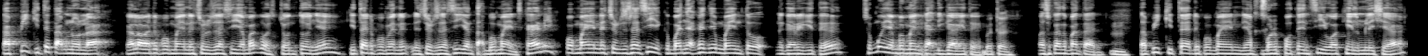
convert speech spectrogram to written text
Tapi kita tak menolak kalau ada pemain naturalisasi yang bagus. Contohnya, kita ada pemain naturalisasi yang tak bermain. Sekarang ni pemain naturalisasi kebanyakannya main untuk negara kita. Semua yang bermain kat liga kita. Betul. Pasukan tempatan. Hmm. Tapi kita ada pemain yang berpotensi wakil Malaysia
